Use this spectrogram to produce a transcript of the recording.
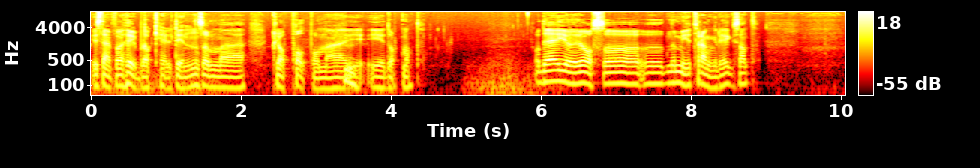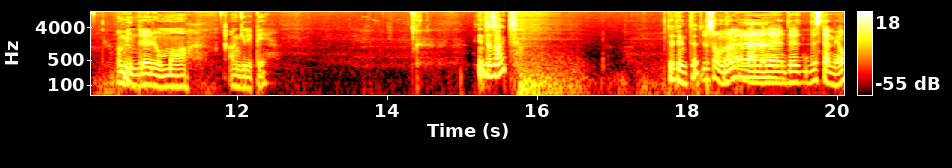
istedenfor høyblokk hele tiden, som eh, Klopp holdt på med i, i Dortmund. Og det gjør jo også eh, det mye trangere, ikke sant? Og mindre rom å angripe i. Interessant. Definitivt. Du sovner, Nei, men det, det, det stemmer jo,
